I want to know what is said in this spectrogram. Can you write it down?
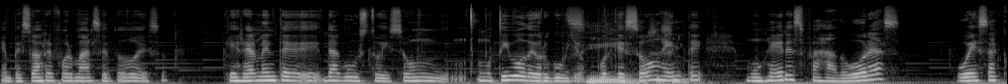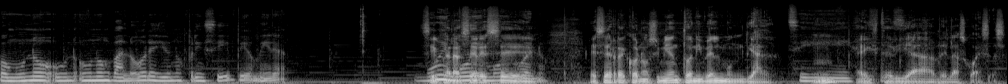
empezó a reformarse todo eso, que realmente eh, da gusto y son motivo de orgullo, porque son gente, mujeres fajadoras, juezas con unos valores y unos principios, mira. sí, para hacer ese, ese reconocimiento a nivel mundial. Sí. este Día de las Jueces.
